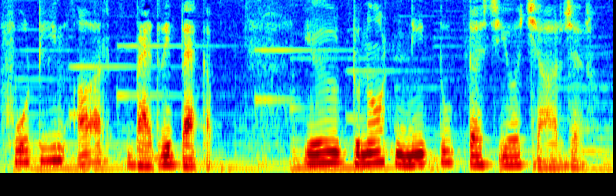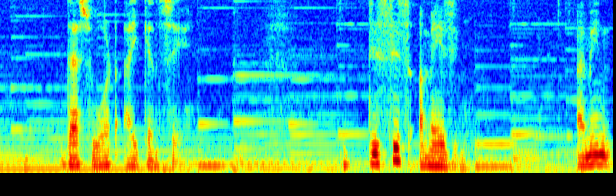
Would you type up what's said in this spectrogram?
14 hour battery backup. You do not need to touch your charger. That's what i can say. This is amazing. I mean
